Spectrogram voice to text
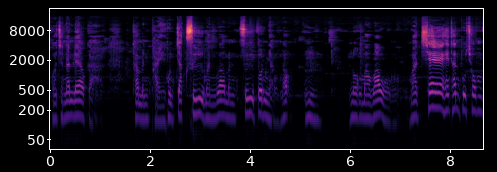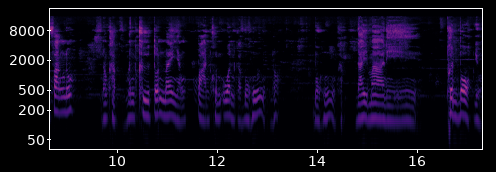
เพราะฉะนั้นแล้วก็ถ้ามันไผ่คนจักซื้อมันว่ามันซื้อต้นอย่างเนาะอืมลองมาเว้า มาแชร์ให้ท่านผู้ชมฟังเนาะเนาะครับ มันคือต้นไม้อย่าง ป่านคนอ้วนกับโบฮูเนาะโบฮูครับ ได้มานี่เพิ่นบอกอยู่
